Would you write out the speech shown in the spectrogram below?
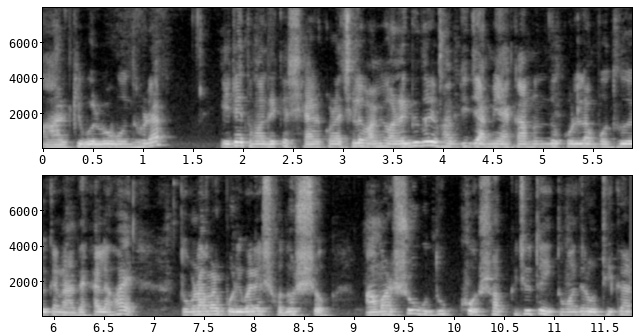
আর কি বলব বন্ধুরা, এটাই তোমাদেরকে শেয়ার করা ছিল। আমি অনেকদিন ধরে ভাবছি যে আমি একা আনন্দ করলাম, বন্ধুদেরকে না দেখালে হয়, তোমরা আমার পরিবারের সদস্য আমার সুখ, দুঃখ সব কিছুতেই তোমাদের অধিকার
